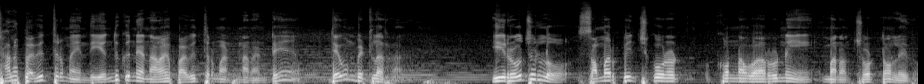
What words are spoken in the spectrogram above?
చాలా పవిత్రమైంది. ఎందుకు నేను అలా పవిత్రం అంటున్నానంటే దేవుని బిట్లరా ఈ రోజుల్లో సమర్పించుకున్న వారిని మనం చూడటం లేదు.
